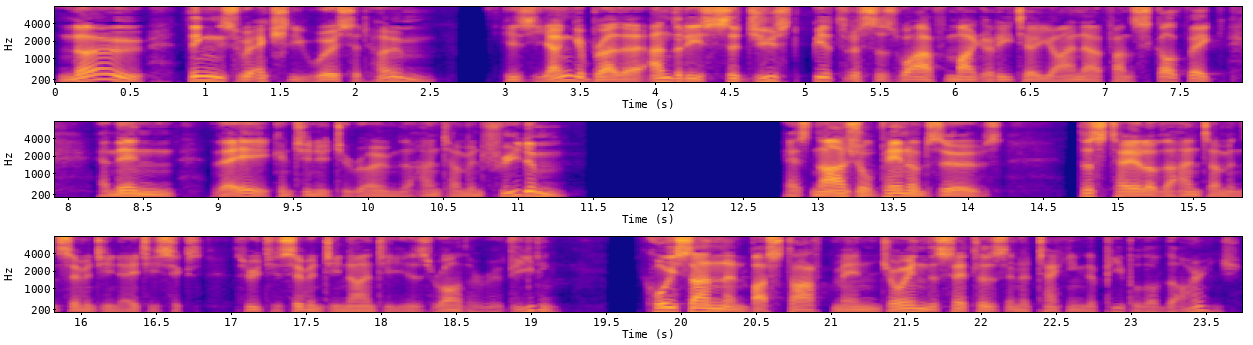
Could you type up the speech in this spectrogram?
No, things were actually worse at home. His younger brother, Andries, seduced Petrus's wife, Margarita Johanna van Schalkwyk, and then they continued to roam the Hantam in freedom. As Nigel Penn observes, this tale of the Hantam in 1786 through to 1790 is rather revealing. Khoisan and Bastard men joined the settlers in attacking the people of the Orange.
